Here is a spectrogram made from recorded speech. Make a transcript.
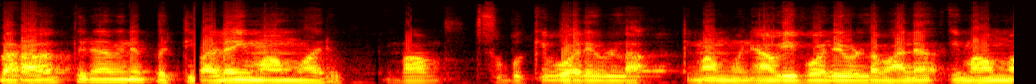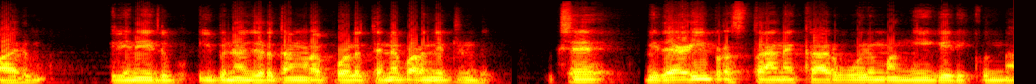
ബറാത്ത് രാവിനെ പറ്റി പല ഇമാമാരും ഇമാം സുബുക്കി പോലെയുള്ള ഇമാം മുനാവി പോലെയുള്ള പല ഇമാമാരും ഇതിനെ ഇത് ഇബിൻ അജർ തങ്ങളെ പോലെ തന്നെ പറഞ്ഞിട്ടുണ്ട്. പക്ഷെ വിദാഴി പ്രസ്ഥാനക്കാർ പോലും അംഗീകരിക്കുന്ന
